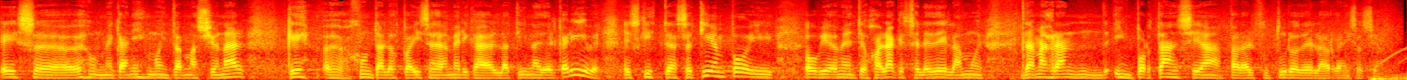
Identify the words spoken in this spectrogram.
es, un mecanismo internacional que junta a los países de América Latina y del Caribe. Existe hace tiempo y obviamente ojalá que se le dé la más gran importancia para el futuro de la organización.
